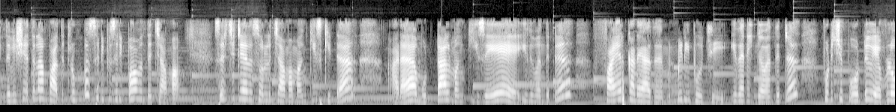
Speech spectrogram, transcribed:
இந்த விஷயத்தெல்லாம் பார்த்துட்டு ரொம்ப சிரிப்பு சிரிப்பாக வந்துச்சாமா. சிரிச்சுட்டே அதை சொல்லிச்சாமா மங்கீஸ் கிட்ட. அட முட்டாள் மங்கீஸே இது வந்துட்டு ஃபயர் கிடையாது மின்மினி பூச்சி. இதை நீங்கள் வந்துட்டு பிடிச்சி போட்டு எவ்வளோ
